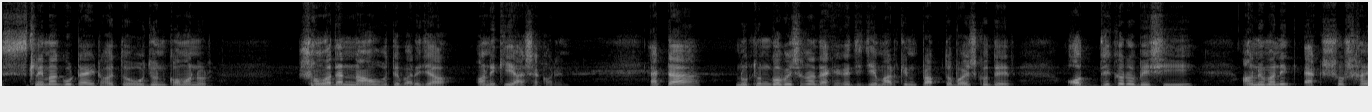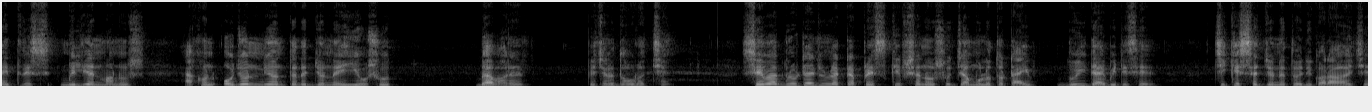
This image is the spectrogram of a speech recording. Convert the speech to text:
স্লেমাগুটাইড হয়তো ওজন কমানোর সমাধান নাও হতে পারে যা অনেকেই আশা করেন। একটা নতুন গবেষণা দেখা গেছে যে মার্কিন প্রাপ্তবয়স্কদের অর্ধেকেরও বেশি আনুমানিক একশো সাঁত্রিশ মিলিয়ন মানুষ এখন ওজন নিয়ন্ত্রণের জন্য এই ওষুধ ব্যবহারের পেছনে দৌড়াচ্ছেন। সেমাগ্লুটাইড হলো একটা প্রেসক্রিপশন ওষুধ যা মূলত টাইপ দুই ডায়াবেটিসের চিকিৎসার জন্য তৈরি করা হয়েছে,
